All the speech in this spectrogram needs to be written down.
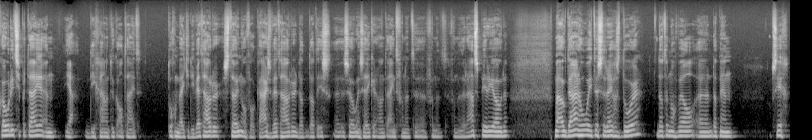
coalitiepartijen. En ja, die gaan natuurlijk altijd toch een beetje die wethouder steunen, of elkaars wethouder. Dat, dat is uh, zo en zeker aan het eind van, het, uh, van, het, van de raadsperiode. Maar ook daar hoor je tussen de regels door dat er nog wel, uh, dat men op zich,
